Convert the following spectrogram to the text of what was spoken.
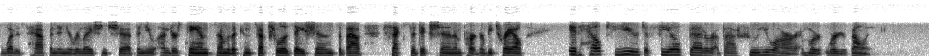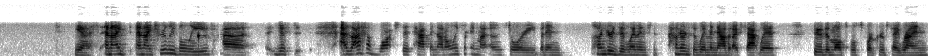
what has happened in your relationship and you understand some of the conceptualizations about sex addiction and partner betrayal it helps you to feel better about who you are and where, where you're going yes and i and i truly believe uh, just as I have watched this happen, not only for, in my own story, but in hundreds of women, hundreds of women now that I've sat with through the multiple support groups I run.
